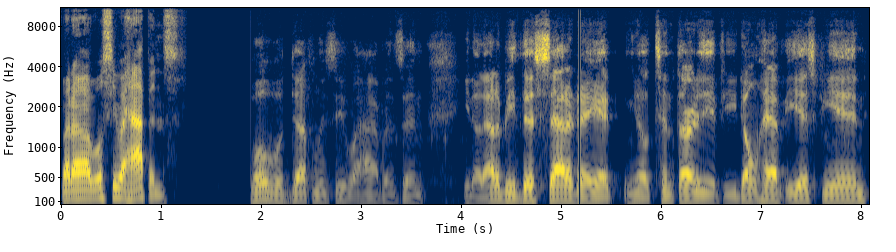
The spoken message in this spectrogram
but uh we'll see what happens. Well, we'll definitely see what happens, and you know that'll be this Saturday at you know ten thirty. If you don't have ESPN,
